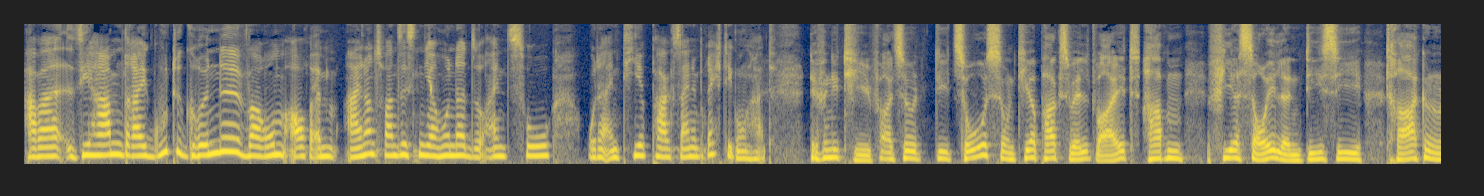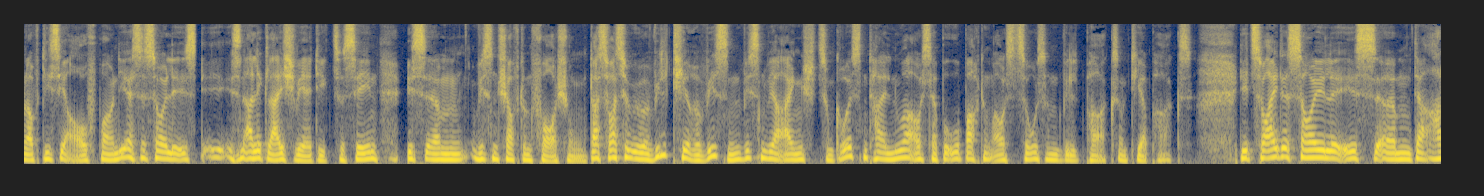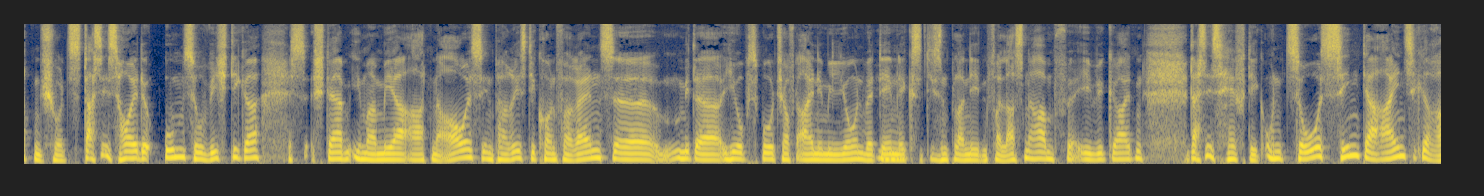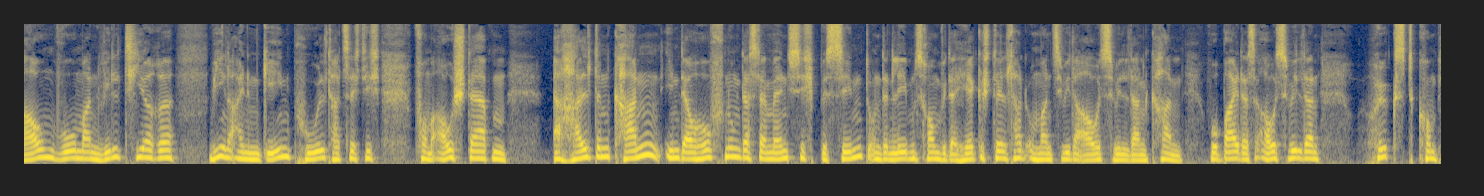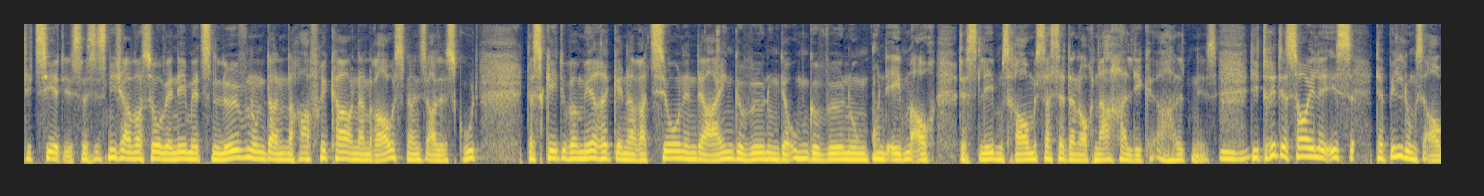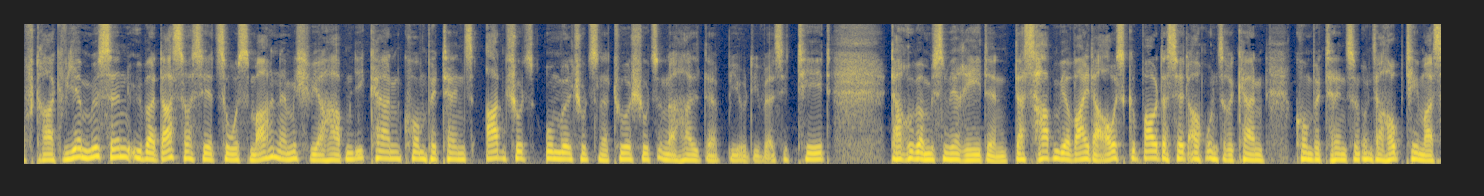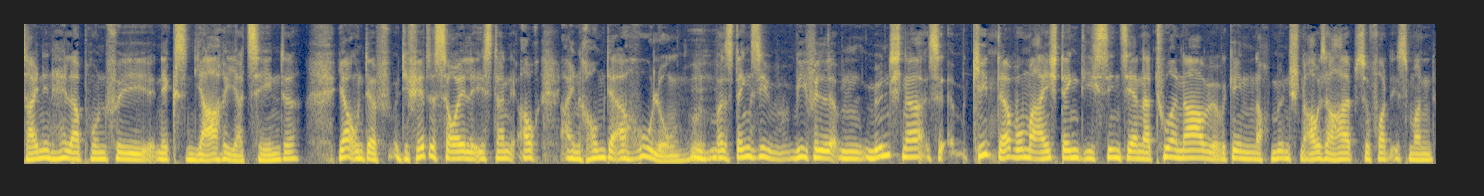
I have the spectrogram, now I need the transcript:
Aber sie haben drei gute Gründe, warum auch im 21. Jahrhundert so ein Zoo oder ein Tierpark seine Berechtigung hat. Definitiv. Also die Zoos und Tierparks weltweit haben vier Säulen, die sie tragen und auf die sie aufbauen. Die erste Säule ist, sind alle gleichwertig zu sehen, ist ähm, Wissenschaft und Forschung. Das, was wir über Wildtiere wissen, wissen wir eigentlich zum größten Teil nur aus der Beobachtung aus Zoos und Wildparks und Tierparks. Die zweite Säule ist ähm, der Artenschutz. Das ist heute umso wichtiger. Es sterben immer mehr Arten aus. In Paris die Konferenz äh, mit der Hiobsbotschaft, eine Million wird mhm. demnächst diesen Planeten verlassen haben für Ewigkeiten. Das ist heftig. Und so sind der einzige Raum, wo man Wildtiere wie in einem Genpool tatsächlich vom Aussterben erhalten kann, in der Hoffnung, dass der Mensch sich besinnt und den Lebensraum wiederhergestellt hat und man es wieder auswildern kann. Wobei das Auswildern höchst kompliziert ist. Das ist nicht einfach so, wir nehmen jetzt einen Löwen und dann nach Afrika und dann raus, dann ist alles gut. Das geht über mehrere Generationen der Eingewöhnung, der Umgewöhnung und eben auch des Lebensraumes, dass er dann auch nachhaltig erhalten ist. Mhm. Die dritte Säule ist der Bildungsauftrag. Wir müssen über das, was wir jetzt so machen, nämlich wir haben die Kernkompetenz Artenschutz, Umweltschutz, Naturschutz und Erhalt der Biodiversität. Darüber müssen wir reden. Das haben wir weiter ausgebaut. Das wird auch unsere Kernkompetenz und unser Hauptthema sein in Hellerbrunn für die nächsten Jahre, Jahrzehnte. Ja, und der, die vierte Säule ist dann auch ein Raum der Erholung. Mhm. Was denken Sie, wie viele ähm, Münchner Kinder, wo man eigentlich denkt, die sind sehr naturnah, wir gehen nach München außerhalb, sofort ist man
